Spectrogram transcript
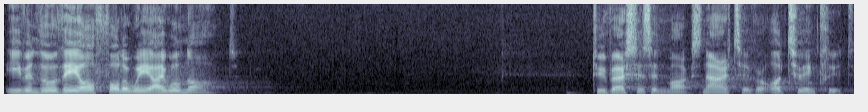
Even though they all fall away, I will not. Two verses in Mark's narrative are ought to include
